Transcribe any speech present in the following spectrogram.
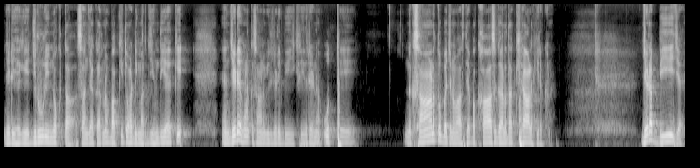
ਜਿਹੜੀ ਹੈਗੀ ਜ਼ਰੂਰੀ ਨੁਕਤਾ ਸਾਂਝਾ ਕਰਨਾ ਬਾਕੀ ਤੁਹਾਡੀ ਮਰਜ਼ੀ ਹੁੰਦੀ ਹੈ ਕਿ ਜਿਹੜੇ ਹੁਣ ਕਿਸਾਨ ਵੀਰ ਜਿਹੜੇ ਬੀਜ ਖਰੀਦ ਰਹੇ ਨਾ, ਉੱਥੇ ਨੁਕਸਾਨ ਤੋਂ ਬਚਣ ਵਾਸਤੇ ਆਪਾਂ ਖਾਸ ਗੱਲ ਦਾ ਖਿਆਲ ਕੀ ਰੱਖਣਾ? ਜਿਹੜਾ ਬੀਜ ਹੈ,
